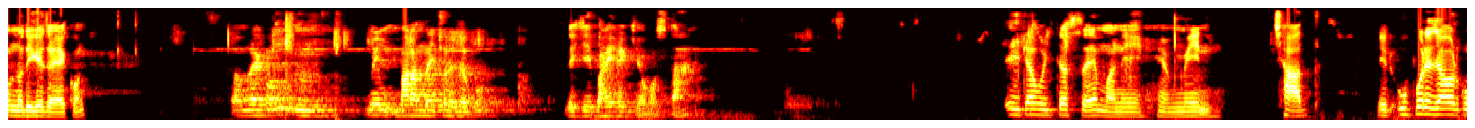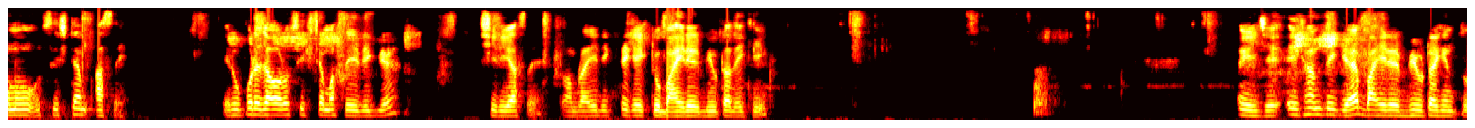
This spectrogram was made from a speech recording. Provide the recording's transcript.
অন্যদিকে যাই এখন। তো আমরা এখন মেন বারান্দায় চলে যাব। দেখি বাইরে কি অবস্থা? এইটা হইতাছে মানে মেন ছাদ। এর উপরে যাওয়ার কোনো সিস্টেম আছে? এর উপরে যাওয়ারও সিস্টেম আছে এই দিক দিয়ে সিঁড়ি আছে। তো আমরা এই দিক থেকে একটু বাইরের ভিউটা দেখি। এই যে এখান থেকে বাইরের ভিউটা কিন্তু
